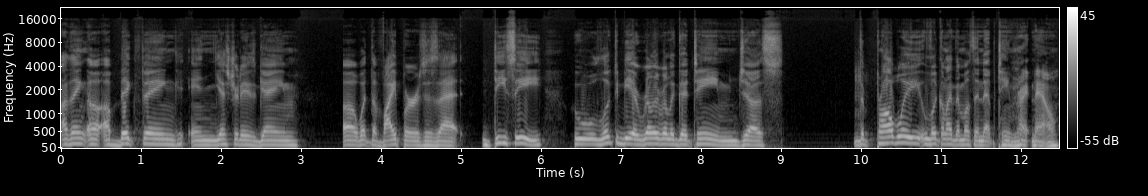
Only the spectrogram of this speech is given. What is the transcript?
I think uh, a big thing in yesterday's game uh, with the Vipers is that DC, who looked to be a really really good team, just they're probably looking like the most inept team right now.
